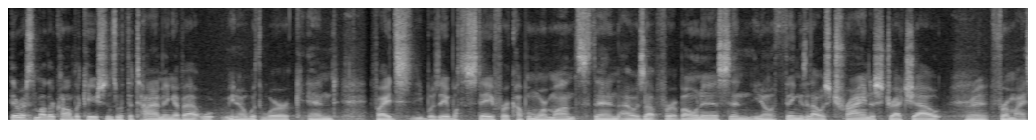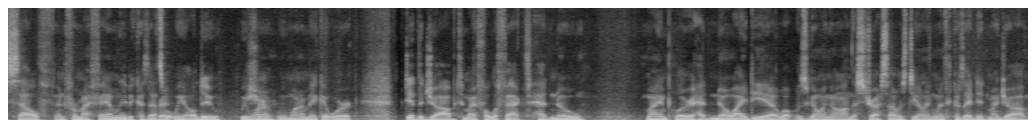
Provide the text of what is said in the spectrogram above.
there were some other complications with the timing of that, you know, with work. And if I was able to stay for a couple more months, then I was up for a bonus and you know things that I was trying to stretch out Right. for myself and for my family because that's Right. what we all do. We Sure. want to we want to make it work. Did the job to my full effect. Had no my employer had no idea what was going on, the stress I was dealing with because I did my job.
